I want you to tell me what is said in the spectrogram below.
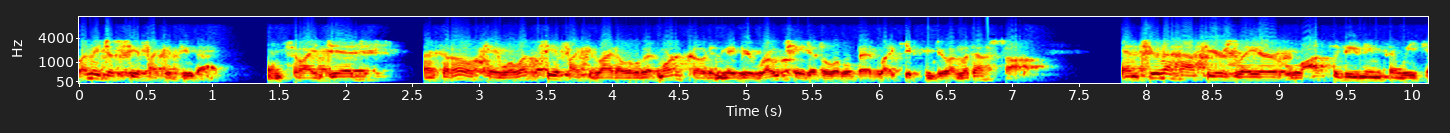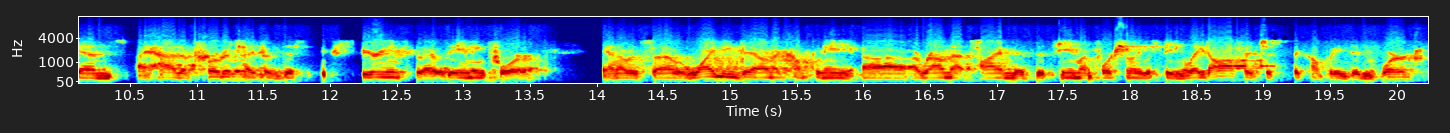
let me just see if I could do that. And so I did. I said, oh, okay, well, let's see if I could write a little bit more code and maybe rotate it a little bit like you can do on the desktop. And two and a half years later, lots of evenings and weekends, I had a prototype of this experience that I was aiming for. And I was uh, winding down a company uh, around that time as the team unfortunately was being laid off. It just, the company didn't work.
